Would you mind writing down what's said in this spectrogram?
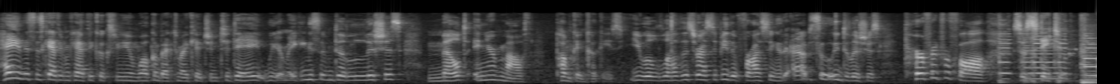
Hey, this is Kathy from Kathy Cooks For You and welcome back to my kitchen. Today we are making some delicious melt in your mouth pumpkin cookies. You will love this recipe. The frosting is absolutely delicious, perfect for fall, so stay tuned.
